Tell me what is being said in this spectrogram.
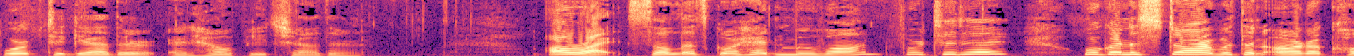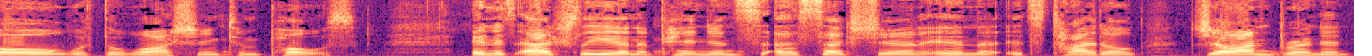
work together and help each other. All right, so let's go ahead and move on for today. We're going to start with an article with the Washington Post and it's actually an opinion uh, section, and it's titled John Brennan.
